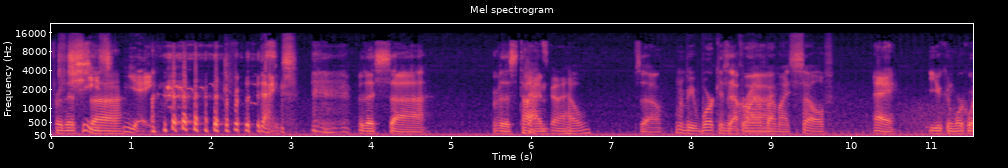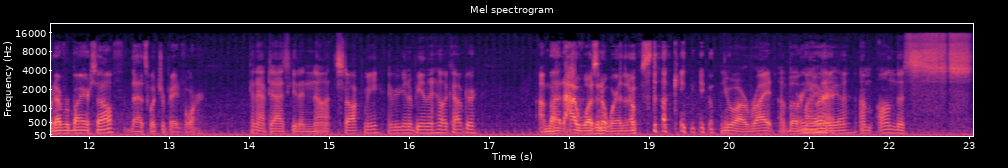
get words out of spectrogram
for this Jeez. uh, Yay. Thanks. for this uh, for this time. That's gonna help. So I'm gonna be working the ground by myself. hey, you can work whatever by yourself. That's what you're paid for. Gonna have to ask you to not stalk me if you're gonna be in the helicopter. I'm not. I wasn't aware that I was stalking you. You are right above Where my you at? area. I'm on the. S-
